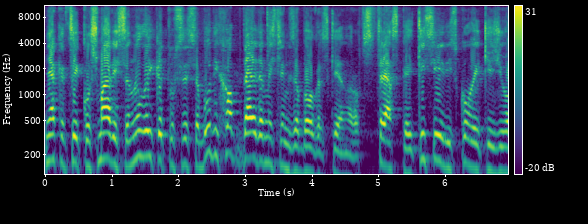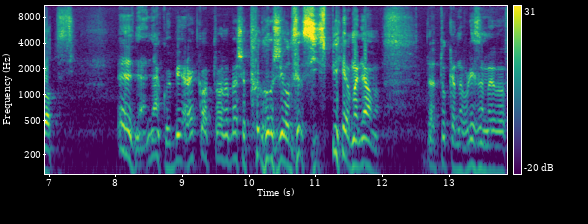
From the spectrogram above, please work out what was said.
някакви кошмари сънува и като се събуди, хоп, дай да мислим за българския народ, стряскайки си и рискувайки живота си. Е, ня, някой би рекал, това да беше продължил да си спи, ама няма. Да, тук навлизаме в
